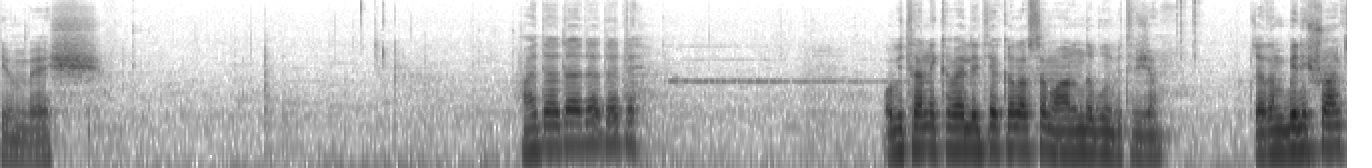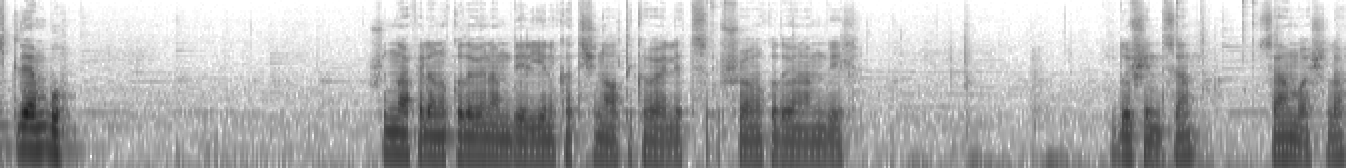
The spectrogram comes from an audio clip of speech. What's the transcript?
25 Haydi hadi hadi hadi hadi. O bir tane kıvaleti yakalarsam anında bunu bitireceğim. Zaten beni şu an kitleyen bu. Şunlar falan o kadar önemli değil. Yeni katışın altı kıvalet şu an o kadar önemli değil. Dur şimdi sen. Sen başla.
